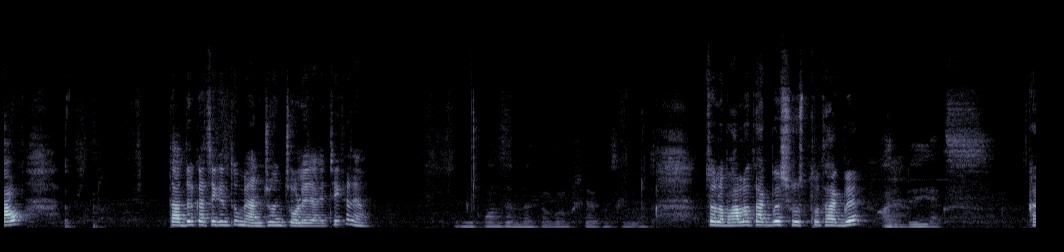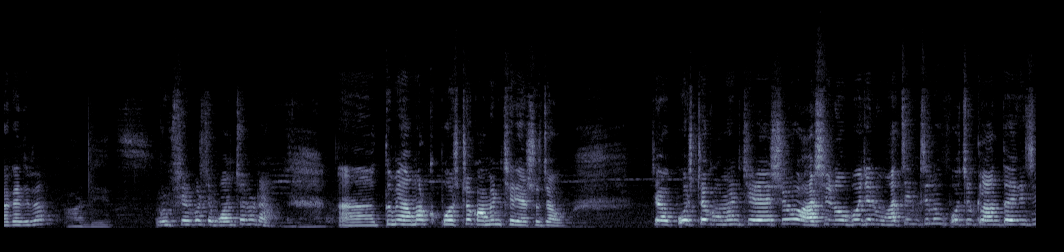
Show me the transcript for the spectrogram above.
হও তাদের কাছে কিন্তু ম্যানশন চলে যায় ঠিক আছে? চলো ভালো থাকবে সুস্থ থাকবে। কাকে দিবে? গ্রুপ শেয়ার করছে পঞ্চান্নটা? তুমি আমার পোস্টটা কমেন্ট ছেড়ে আসো যাও। যাও পোস্টে কমেন্ট ছেড়ে এসো আশি নব্বই জন ওয়াচিং ছিল প্রচুর ক্লান্ত হয়ে গেছি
